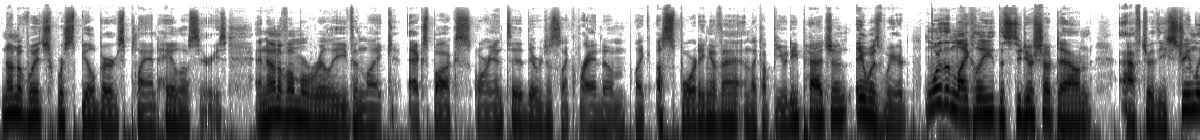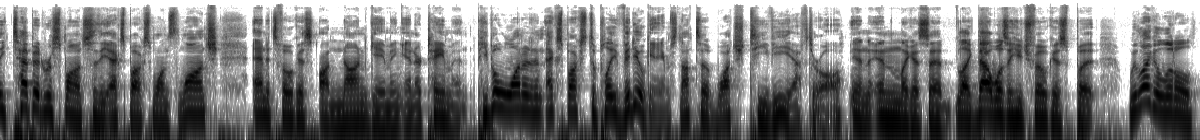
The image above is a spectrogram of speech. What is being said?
none of which were Spielberg's planned Halo series. And none of them were really even like Xbox oriented. They were just like random, like a sporting event and like a beauty pageant. It was weird. More than likely, the studio shut down after the extremely tepid response to the Xbox One's launch and its focus on non gaming entertainment people wanted an Xbox to play video games, not to watch TV after all. And and like I said, like that was a huge focus, but we like a little,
